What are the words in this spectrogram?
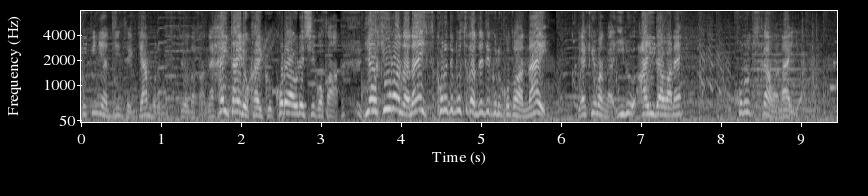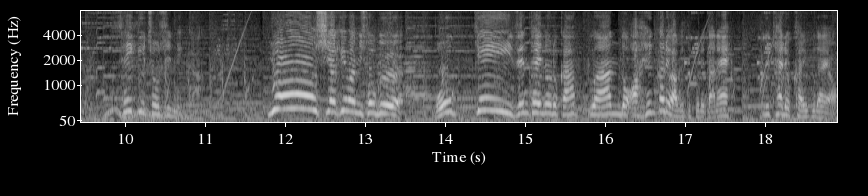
時には人生ギャンブルも必要だからね。はい、体力回復。これは嬉しい誤算。野球マンだ、ナイスこれでブスが出てくることはない。野球マンがいる間はね。この期間はないよ。請求超人年か。よーし野球マンに遭遇オッケー全体能力アップあ、変化量上げてくれたね。で、体力回復だよ。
